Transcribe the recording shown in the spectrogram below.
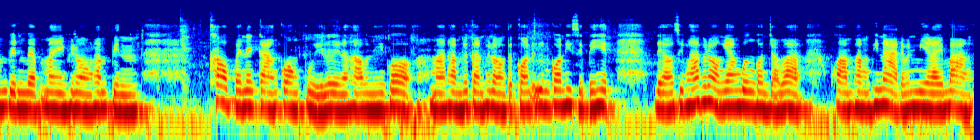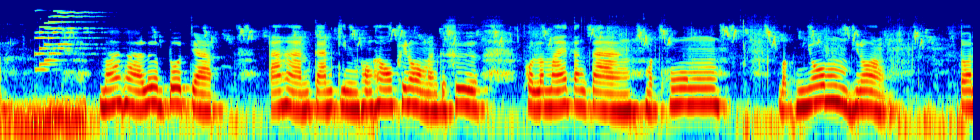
ำเป็นแบบใหม่พี่น้องทำเป็น เข้าไปในกลางกองปุ๋ยเลยนะคะ วันนี้ก็มาทำด้วยกันพี่น้องแต่ก่อนอื่นก่อนที่สิไปเฮ็ดเดี๋ยวสิพาพี่น้องย่างเบิ่งก่อนจ้ะว่า ความพังพินาศมันมีอะไรบ้าง มาค่ะเริ่มต้นจากอาหารการกินของเฮาพี่น้องนั่นก็คือ ผลไม้ต่างๆบักฮงบักย่มพี่น้อง ตอน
